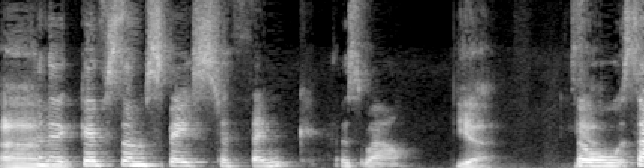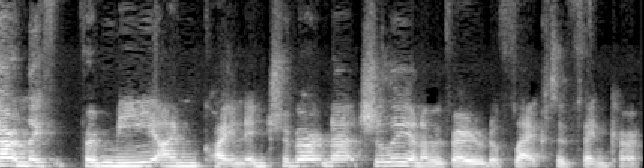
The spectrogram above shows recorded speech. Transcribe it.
Um, and it gives them space to think as well. Yeah. So yeah. certainly for me, I'm quite an introvert naturally, and I'm a very reflective thinker.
